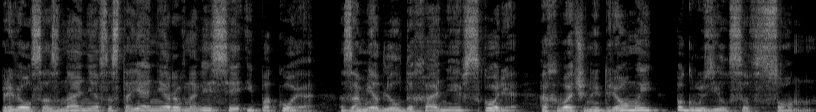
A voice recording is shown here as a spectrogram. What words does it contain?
привел сознание в состояние равновесия и покоя, замедлил дыхание и вскоре, охваченный дремой, погрузился в сон.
